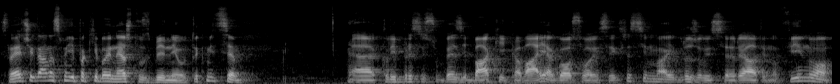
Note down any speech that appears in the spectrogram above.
sledećeg dana smo ipak imali nešto uzbiljnije utakmice. Uh, Clippersi su bez Ibaki i Kavaja gostovali s Sixersima i držali se relativno fino.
